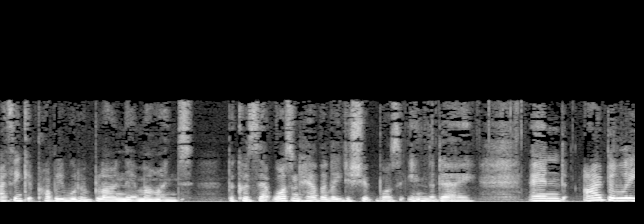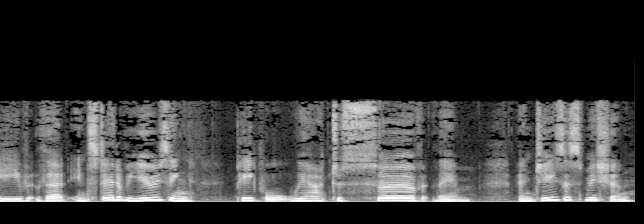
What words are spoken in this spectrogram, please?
I think it probably would have blown their minds because that wasn't how the leadership was in the day. And I believe that instead of using people, we are to serve them. And Jesus' mission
